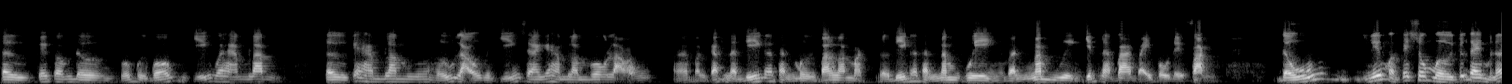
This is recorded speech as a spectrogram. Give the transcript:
từ cái con đường của 14 chuyển qua 25 từ cái 25 hữu lậu mình chuyển sang cái 25 vô lậu à, bằng cách là biến nó thành 10 35 mặt rồi biến nó thành năm quyền và năm quyền chính là 37 bộ đề phần đủ nếu mà cái số 10 trước đây mà nó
